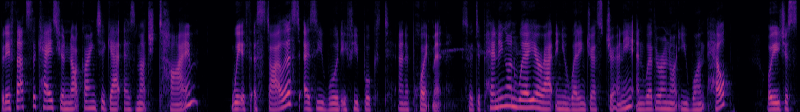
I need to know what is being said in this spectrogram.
But if that's the case, you're not going to get as much time with a stylist as you would if you booked an appointment. So, depending on where you're at in your wedding dress journey and whether or not you want help or you just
